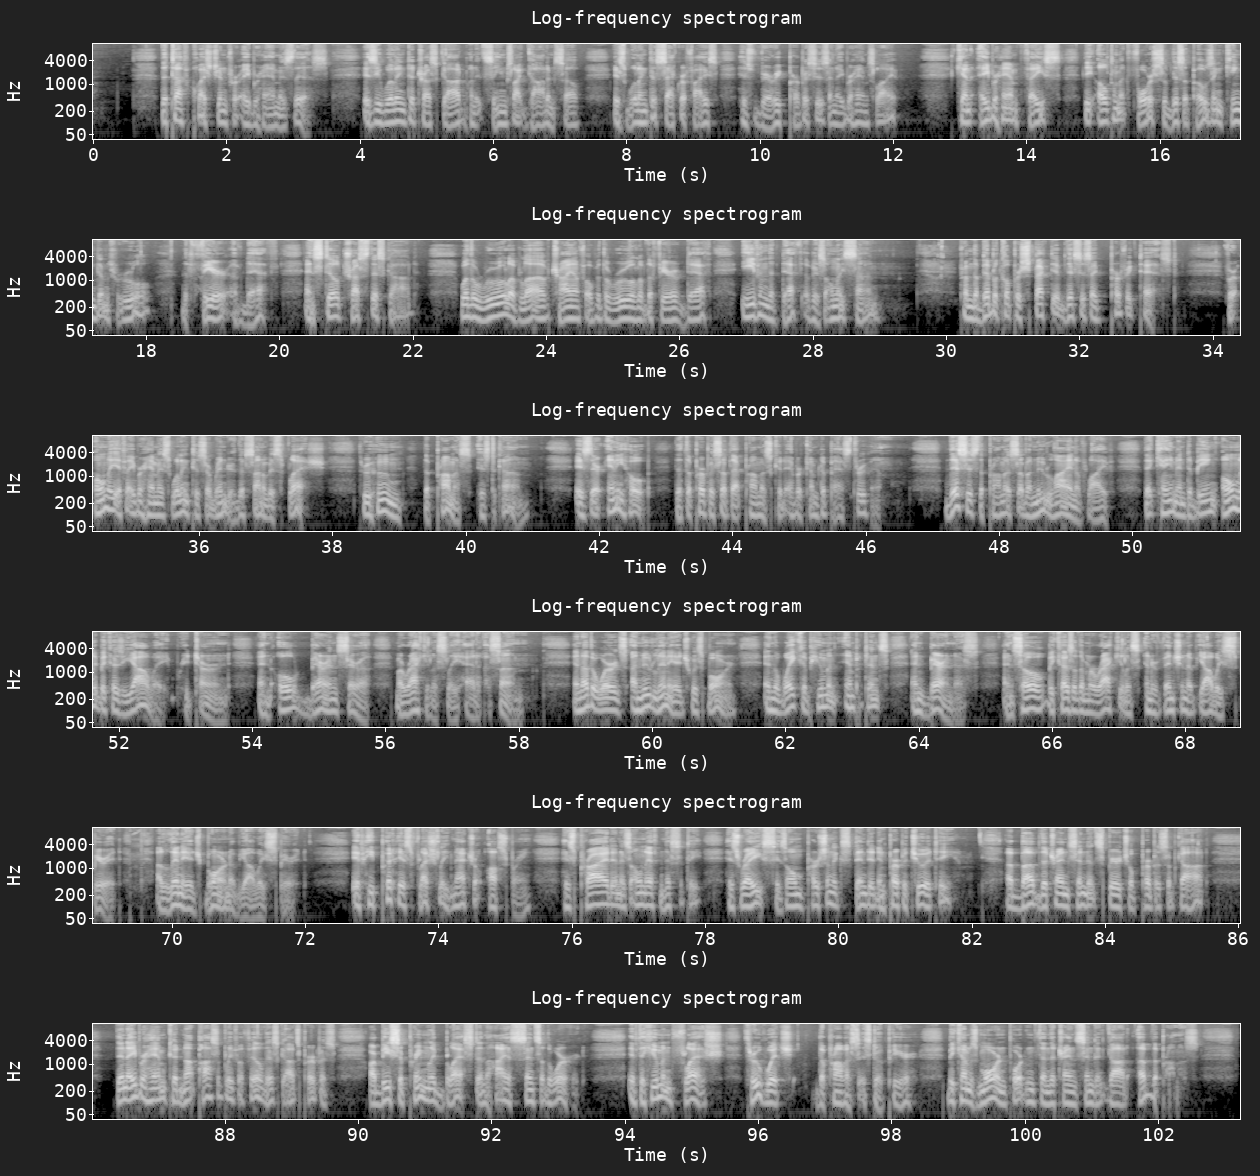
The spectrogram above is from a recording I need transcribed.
The tough question for Abraham is this Is he willing to trust God when it seems like God himself is willing to sacrifice his very purposes in Abraham's life? Can Abraham face the ultimate force of this opposing kingdom's rule, the fear of death, and still trust this God? Will the rule of love triumph over the rule of the fear of death, even the death of his only son? From the biblical perspective, this is a perfect test. For only if Abraham is willing to surrender the son of his flesh, through whom the promise is to come, is there any hope that the purpose of that promise could ever come to pass through him. This is the promise of a new line of life that came into being only because Yahweh returned and old barren Sarah miraculously had a son. In other words, a new lineage was born in the wake of human impotence and barrenness, and so, because of the miraculous intervention of Yahweh's Spirit, a lineage born of Yahweh's Spirit. If he put his fleshly natural offspring his pride in his own ethnicity, his race, his own person extended in perpetuity, above the transcendent spiritual purpose of God, then Abraham could not possibly fulfill this God's purpose or be supremely blessed in the highest sense of the word. If the human flesh through which the promise is to appear becomes more important than the transcendent God of the promise,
